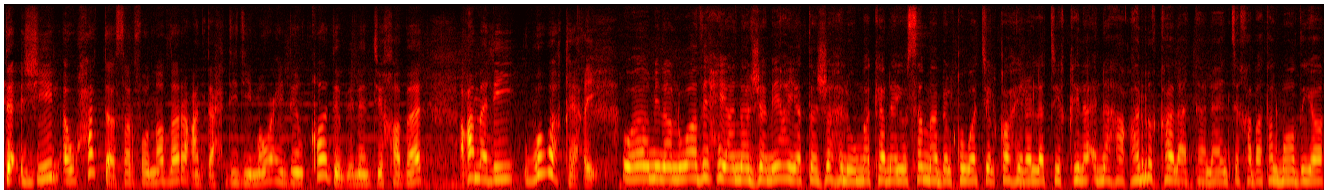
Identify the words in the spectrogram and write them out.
تأجيل أو حتى صرف النظر عن تحديد موعد قادم للانتخابات عملي وواقعي. ومن الواضح أن الجميع يتجاهل ما كان يسمى بالقوة القاهرة التي قيل أنها عرقلت الانتخابات الماضية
